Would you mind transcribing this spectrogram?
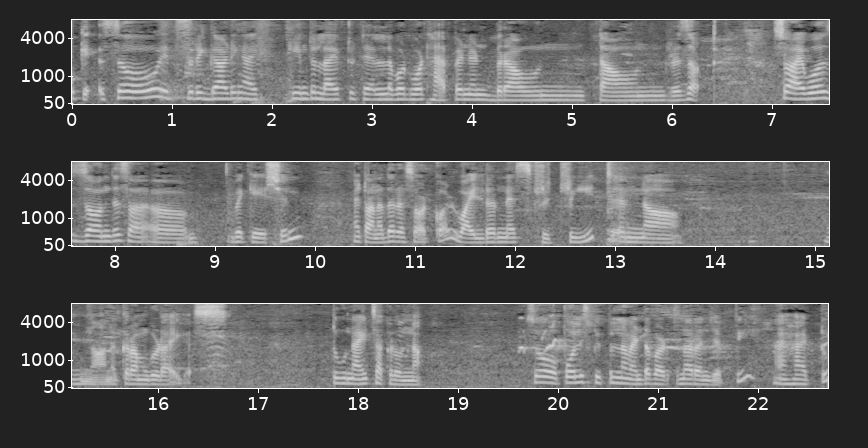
Okay so it's regarding I came to life to tell about what happened in Brown Town resort so I was on this vacation at another resort call Wilderness Retreat and Nanakram కూడా ఐ గెస్ టూ నైట్స్ అక్కడ ఉన్నా. సో పోలీస్ పీపుల్ నా వెంట పడుతున్నారని చెప్పి I had to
